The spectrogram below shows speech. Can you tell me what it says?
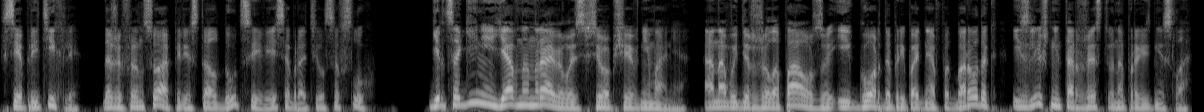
Все притихли. Даже Франсуа перестал дуться и весь обратился вслух. Герцогине явно нравилось всеобщее внимание. Она выдержала паузу и, гордо приподняв подбородок, излишне торжественно произнесла.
